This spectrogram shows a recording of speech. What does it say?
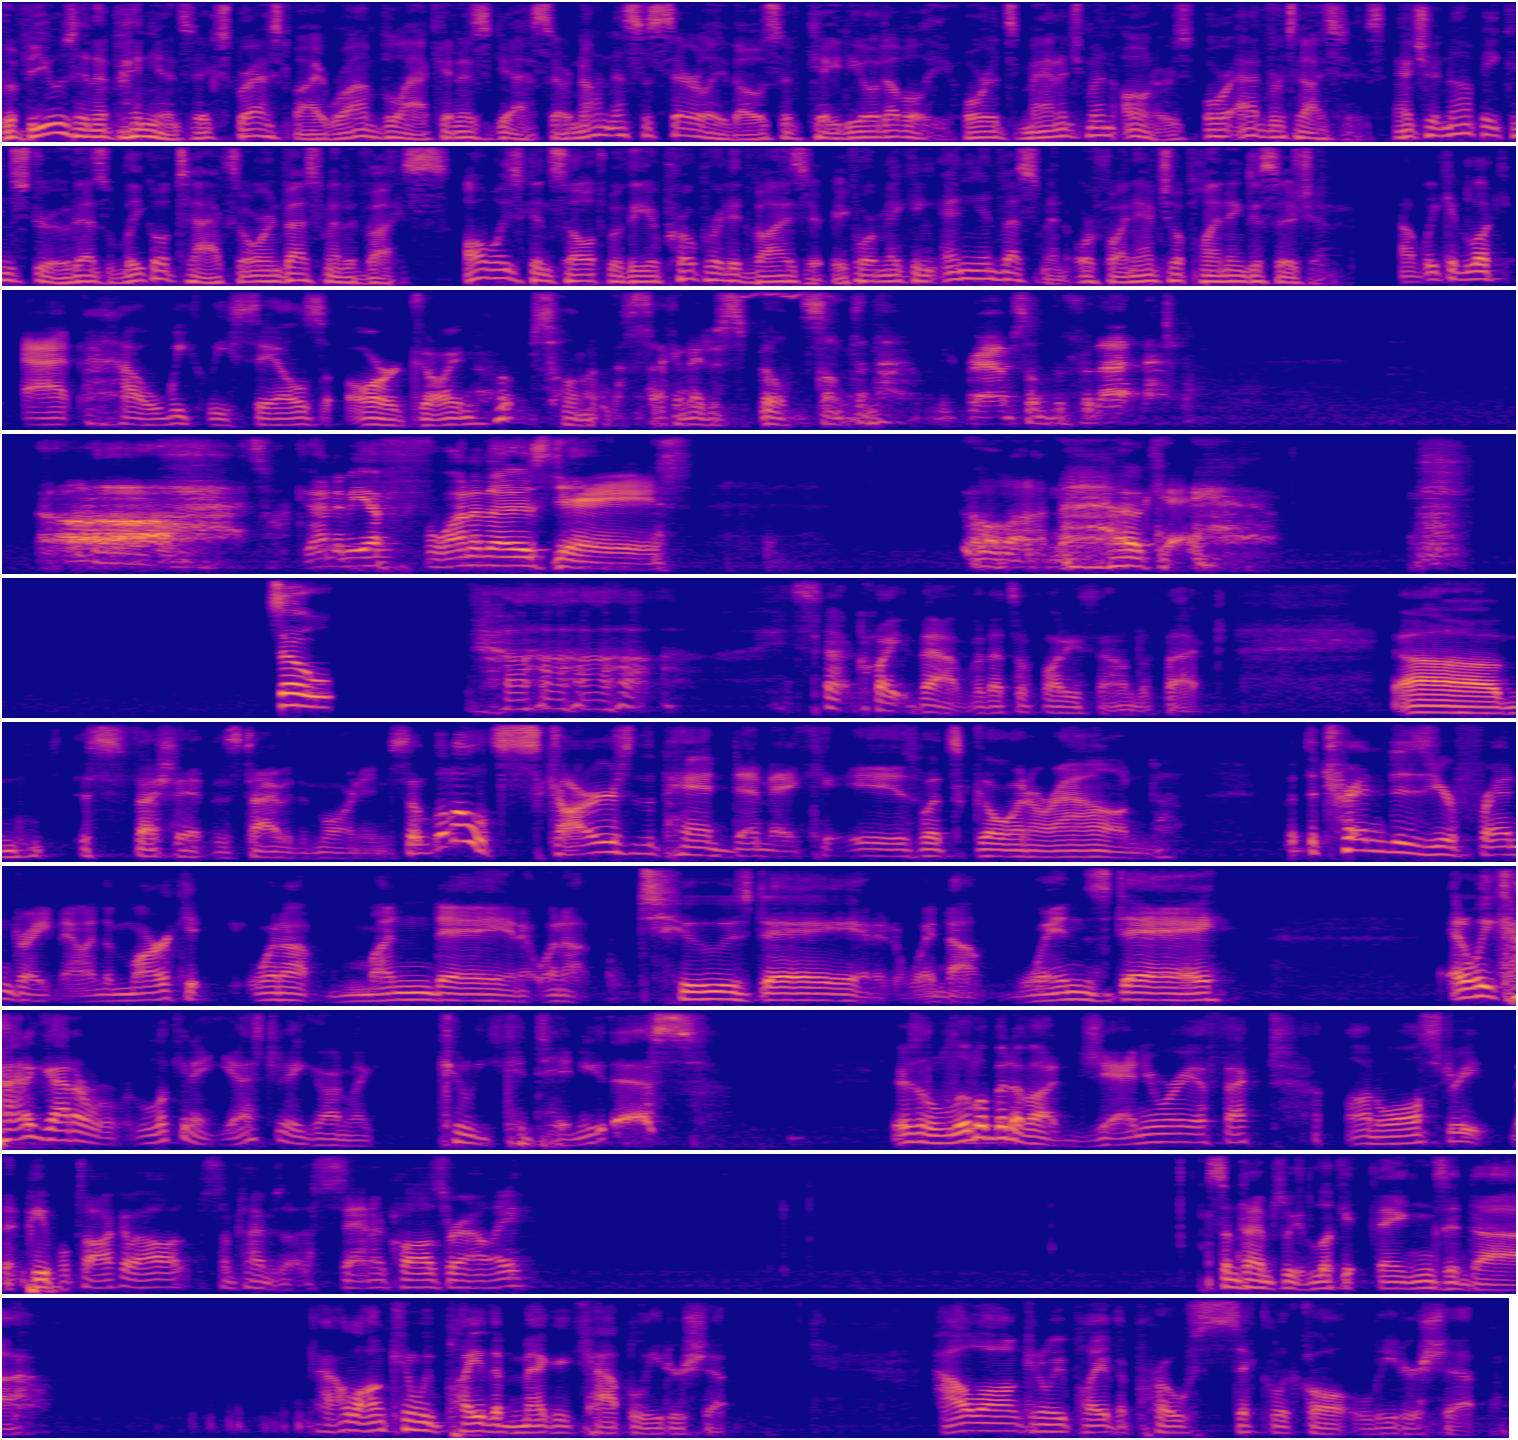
The views and opinions expressed by Rob Black and his guests are not necessarily those of KDOW or its management owners or advertisers and should not be construed as legal tax or investment advice. Always consult with the appropriate advisor before making any investment or financial planning decision. Uh, we could look at how weekly sales are going. Oops, hold on a second. I just spilled something. Let me grab something for that. Oh, it's going to be a, one of those days. Hold on. Okay. So, it's not quite that, but that's a funny sound effect, um, especially at this time of the morning. So, little scars of the pandemic is what's going around, but the trend is your friend right now, and the market went up Monday, and it went up Tuesday, and it went up Wednesday, and we kind of got to looking at yesterday, going like, can we continue this? There's a little bit of a January effect on Wall Street that people talk about, sometimes a Santa Claus rally. Sometimes we look at things and uh, how long can we play the mega cap leadership? How long can we play the pro cyclical leadership?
